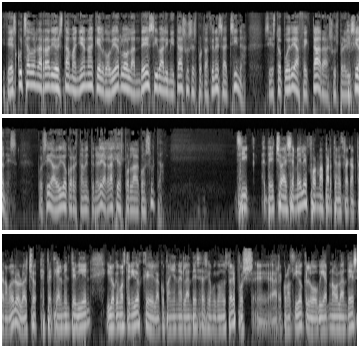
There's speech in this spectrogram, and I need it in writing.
Dice, he escuchado en la radio esta mañana que el gobierno holandés iba a limitar sus exportaciones a China, si esto puede afectar a sus previsiones. Pues sí, ha oído correctamente Nerea. Gracias por la consulta. Sí, de hecho ASML forma parte de nuestra cartera modelo, lo ha hecho especialmente bien y lo que hemos tenido es que la compañía neerlandesa de semiconductores pues eh, ha reconocido que el gobierno holandés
